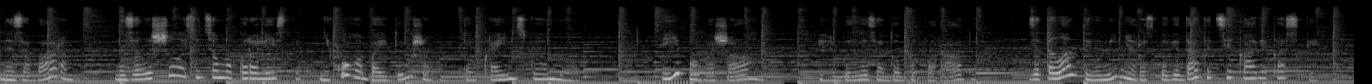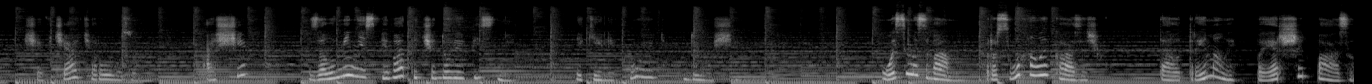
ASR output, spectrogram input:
Незабаром не залишилось у цьому королівстві нікого байдужого до української мови. Її поважали і любили за добру пораду, за таланти і вміння розповідати цікаві казки, що вчать розуму, а ще за уміння співати чудові пісні, які лікують душі. Ось ми з вами прослухали казочку та отримали перший пазл.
